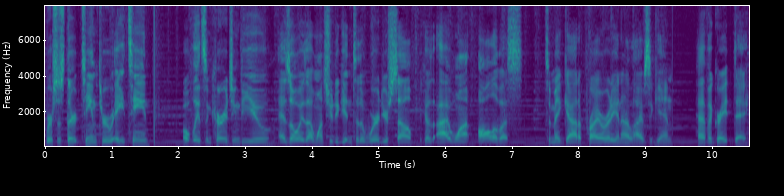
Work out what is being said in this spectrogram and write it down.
verses 13 through 18. Hopefully, it's encouraging to you. As always, I want you to get into the Word yourself because I want all of us to make God a priority in our lives again. Have a great day.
